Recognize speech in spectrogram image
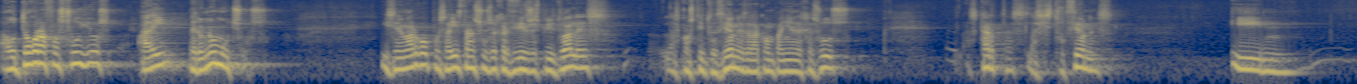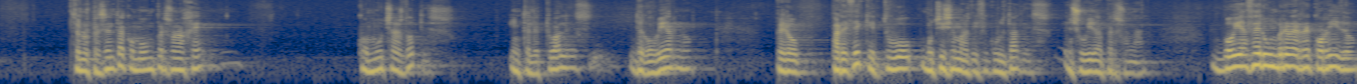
autógrafos suyos hay, pero no muchos. Y sin embargo, pues ahí están sus ejercicios espirituales, las constituciones de la Compañía de Jesús, las cartas, las instrucciones. Y se nos presenta como un personaje con muchas dotes intelectuales, de gobierno, pero parece que tuvo muchísimas dificultades en su vida personal. Voy a hacer un breve recorrido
